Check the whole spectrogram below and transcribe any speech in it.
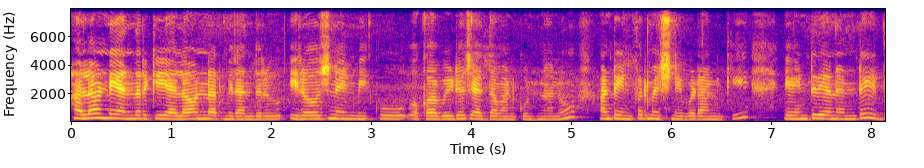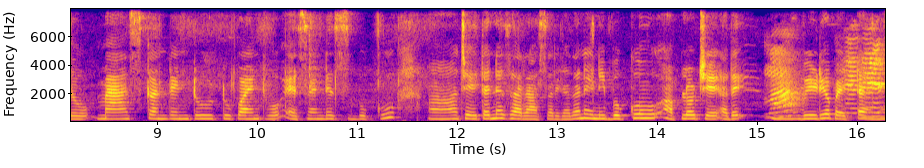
హలో అండి అందరికీ ఎలా ఉన్నారు మీరు అందరూ ఈరోజు నేను మీకు ఒక వీడియో చేద్దాం అనుకుంటున్నాను. అంటే ఇన్ఫర్మేషన్ ఇవ్వడానికి. ఏంటిది అని అంటే ఇదో maths content two point O ఎస్ఎండ్ఎస్ బుక్. చైతన్య సార్ రాశారు కదా నేను ఈ బుక్ అప్లోడ్ చే అదే వీడియో పెట్టాను.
